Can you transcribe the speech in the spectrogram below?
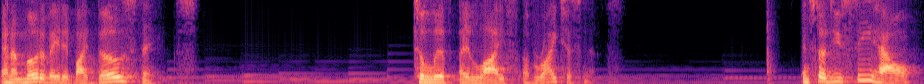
And I'm motivated by those things to live a life of righteousness. And so, do you see how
